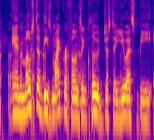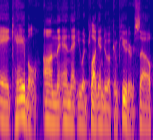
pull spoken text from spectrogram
and most of these microphones include just a USB A cable on the end that you would plug into a computer. So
